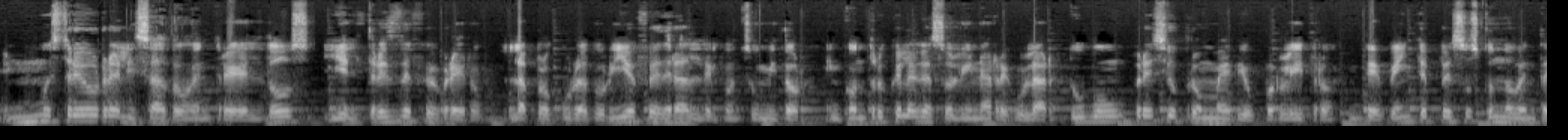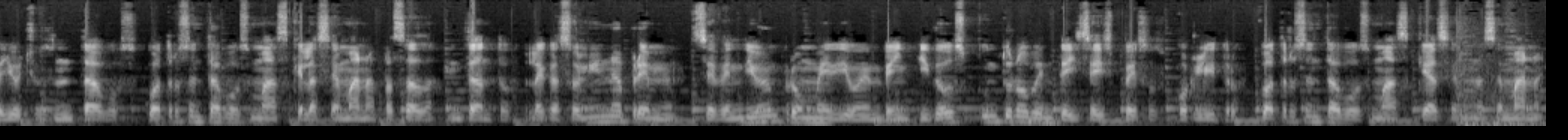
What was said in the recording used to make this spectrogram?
En un muestreo realizado entre el 2 y el 3 de febrero, la Procuraduría Federal del Consumidor encontró que la gasolina regular tuvo un precio promedio por litro de 20 pesos con 98 centavos, 4 centavos más que la semana pasada. En tanto, la gasolina premium se vendió en promedio en 22.96 pesos por litro, 4 centavos más que hace una semana,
